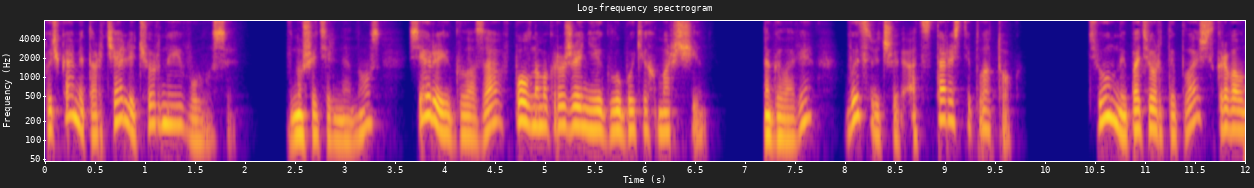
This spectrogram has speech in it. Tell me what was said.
пучками торчали черные волосы. Внушительный нос, серые глаза в полном окружении глубоких морщин. На голове выцветший от старости платок. Темный потертый плащ скрывал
